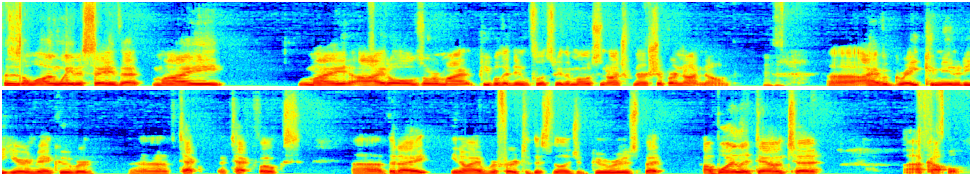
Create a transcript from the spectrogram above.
this is a long way to say that my my idols or my people that influence me the most in entrepreneurship are not known. Mm-hmm. Uh, I have a great community here in Vancouver, uh, tech tech folks uh, that I you know I refer to this village of gurus, but I'll boil it down to a couple.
